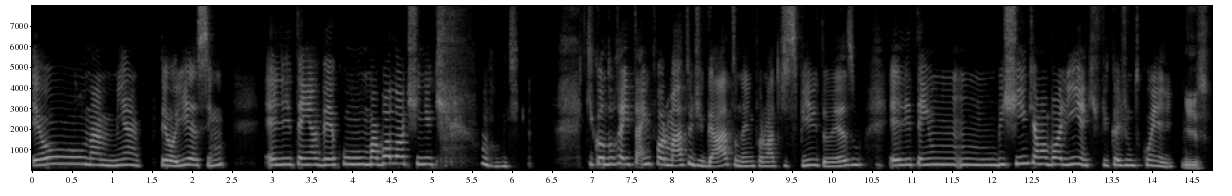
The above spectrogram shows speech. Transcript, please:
eu, na minha teoria, assim, ele tem a ver com uma bolotinha que. que quando o rei tá em formato de gato, né, em formato de espírito mesmo, ele tem um, um bichinho que é uma bolinha que fica junto com ele. Isso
